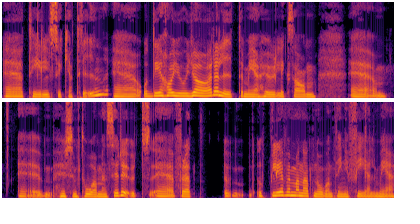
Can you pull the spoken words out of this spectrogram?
eh, till psykiatrin. Eh, och det har ju att göra lite med hur, liksom, eh, eh, hur symptomen ser ut. Eh, för att upplever man att någonting är fel med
